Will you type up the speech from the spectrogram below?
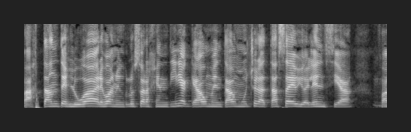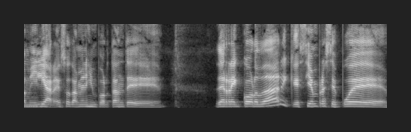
bastantes lugares, bueno, incluso Argentina, que ha aumentado mucho la tasa de violencia familiar. Eso también es importante de, de recordar y que siempre se puede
